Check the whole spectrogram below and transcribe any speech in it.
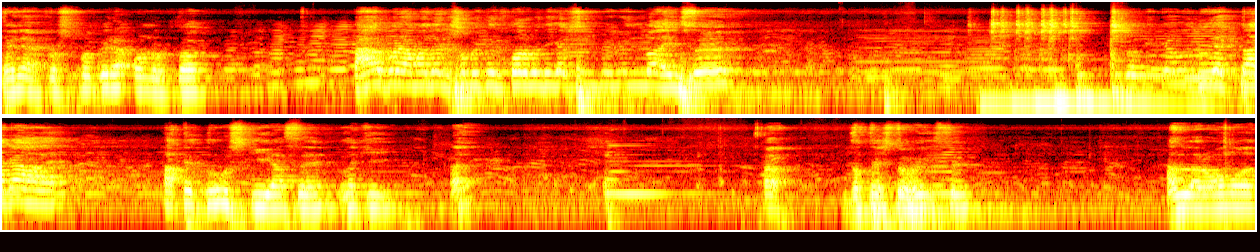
তাই না? প্রশ্ন করে অনর্থক। তারপরে আমাদের সমিতির কর্মদিকার শিল্পীবৃন্দ আইসে যদি কেউ দুই এক টাকায় তাতে দোষ কি আছে নাকি? হ্যাঁ? হ্যাঁ, যথেষ্ট হয়েছে আল্লাহর রহমত।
